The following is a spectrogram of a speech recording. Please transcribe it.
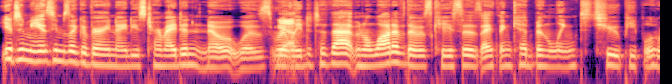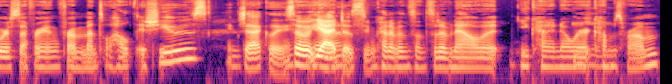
Yeah, to me it seems like a very 90s term. I didn't know it was related yeah. to that. And a lot of those cases I think had been linked to people who are suffering from mental health issues. Exactly. So yeah, yeah it does seem kind of insensitive now that you kind of know where mm-hmm. it comes from.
